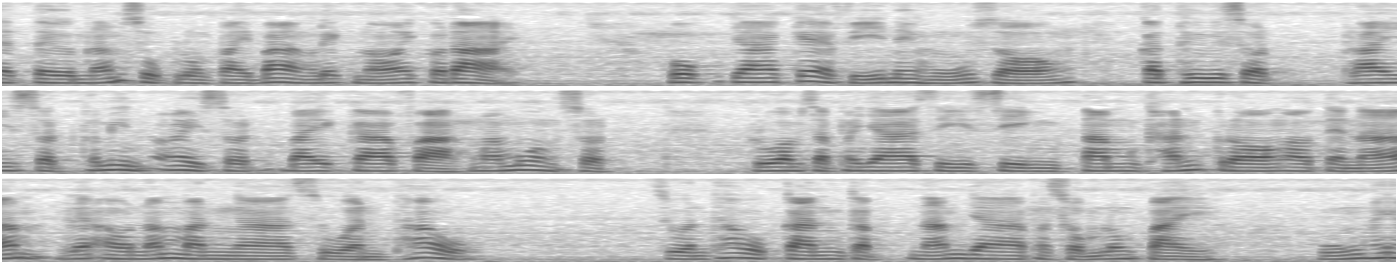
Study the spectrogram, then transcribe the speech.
จะเติมน้ำสุกลงไปบ้างเล็กน้อยก็ได้ 6. ยาแก้ฝีในหูสองกระทือสดไพรสดขมิ้นอ้อยสดใบกาฝากมะม่วงสด รวมสัพยาสี่สิ่งตำคั้นกรองเอาแต่น้ำและเอาน้ำมันงาส่วนเท่า ส่วนเท่ากันกับน้ำยาผสมลงไป หุงให้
